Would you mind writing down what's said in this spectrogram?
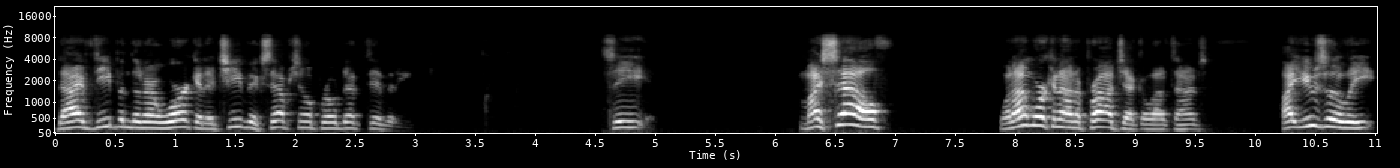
dive deep into their work and achieve exceptional productivity. See, myself, when I'm working on a project, a lot of times, I usually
